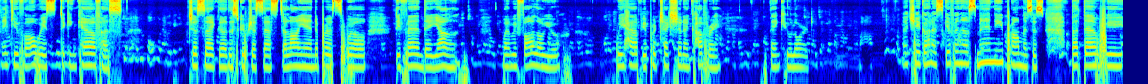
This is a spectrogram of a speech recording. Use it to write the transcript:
Thank you for always taking care of us. Just like uh, the scripture says, the lion and the birds will defend their young. When we follow you, we have your protection and covering. Thank you, Lord. Actually, God has given us many promises, but then we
